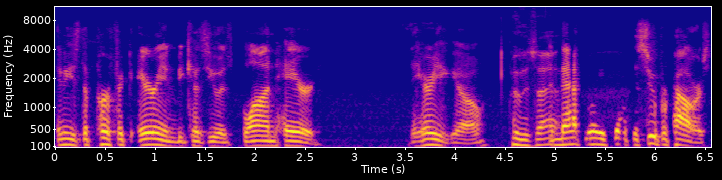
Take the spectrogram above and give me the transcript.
and he's the perfect Aryan because he was blonde haired. There you go, Who's that? and that's why he's got the superpowers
